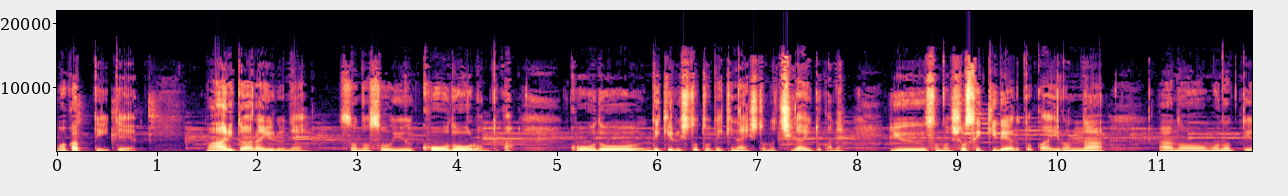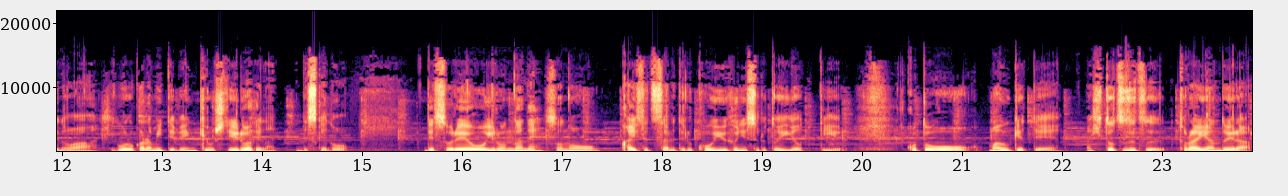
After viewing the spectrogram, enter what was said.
分かっていて、まあありとあらゆるね、そのそういう行動論とか、行動できる人とできない人の違いとかね、いうその書籍であるとか、いろんな、あの、ものっていうのは日頃から見て勉強しているわけなんですけど、で、それをいろんなね、その解説されてるこういうふうにするといいよっていうことを、まあ受けて、まあ、一つずつトライアンドエラー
